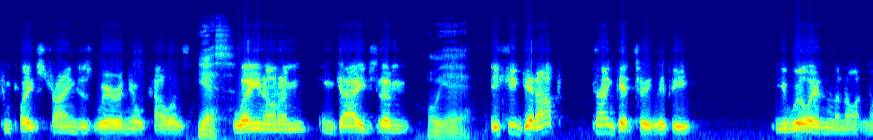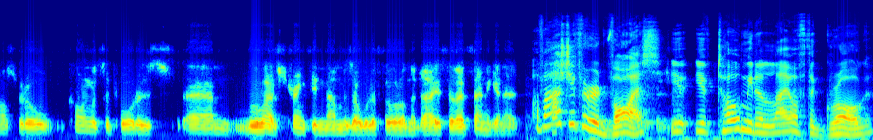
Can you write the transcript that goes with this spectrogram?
complete strangers wearing your colours. yes. Lean on them, engage them. Oh yeah. If you get up, don't get too lippy. You will end the night in hospital. Collingwood supporters um, will have strength in numbers, I would have thought, on the day. So that's only going to. I've asked you for advice. You, you've told me to lay off the grog,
